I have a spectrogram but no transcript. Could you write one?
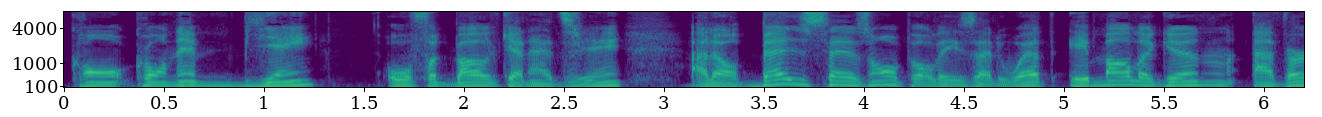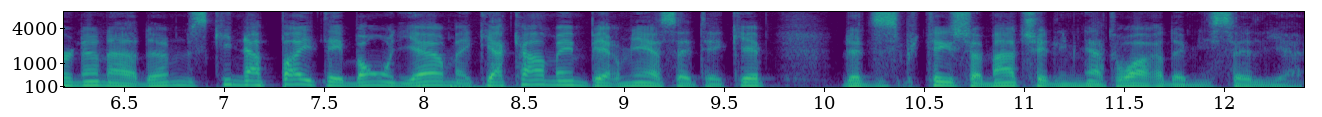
qu'on aime bien au football canadien. Alors, belle saison pour les Alouettes et Mulligan à Vernon Adams, qui n'a pas été bon hier, mais qui a quand même permis à cette équipe de disputer ce match éliminatoire à domicile hier.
